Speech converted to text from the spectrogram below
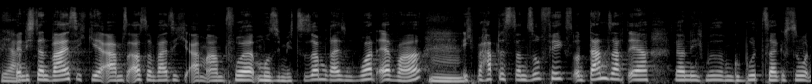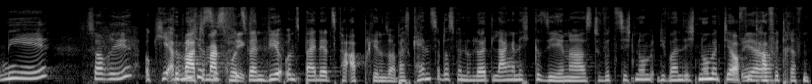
Ja. Wenn ich dann weiß, ich gehe abends aus, dann weiß ich, am Abend vorher muss ich mich zusammenreißen, whatever. Mhm. Ich habe das dann so fix und dann sagt er, ja, nee, ich muss auf den Geburtstag. Ich so, nee, sorry. Okay, aber warte mal kurz, fix. wenn wir uns beide jetzt verabreden und so, aber kennst du das, wenn du Leute lange nicht gesehen hast, du willst dich nur mit, die wollen sich nur mit dir auf einen Ja. Kaffee treffen,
